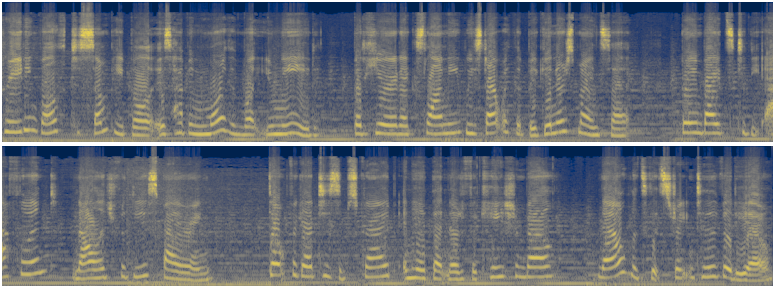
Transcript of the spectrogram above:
Creating wealth to some people is having more than what you need, but here at Xlani we start with a beginner's mindset, brain bites to the affluent, knowledge for the aspiring, don't forget to subscribe and hit that notification bell. Now let's get straight into the video.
